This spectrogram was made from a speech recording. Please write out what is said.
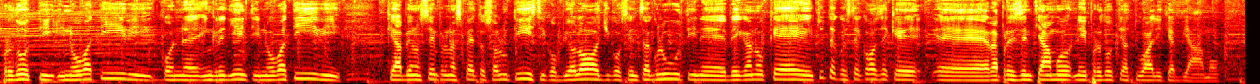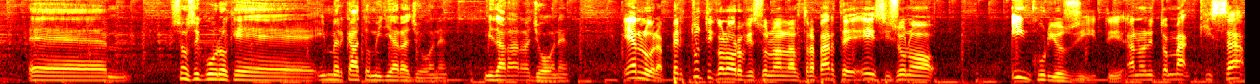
prodotti innovativi con ingredienti innovativi che abbiano sempre un aspetto salutistico, biologico, senza glutine, vegan ok, tutte queste cose che eh, rappresentiamo nei prodotti attuali che abbiamo. Eh, sono sicuro che il mercato mi dia ragione, mi darà ragione. E allora, per tutti coloro che sono dall'altra parte e si sono incuriositi, hanno detto ma chissà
